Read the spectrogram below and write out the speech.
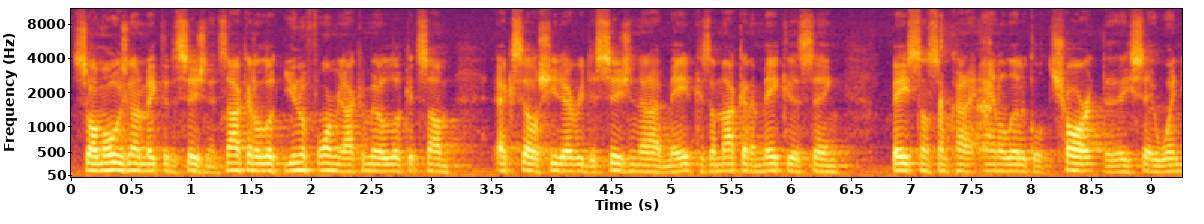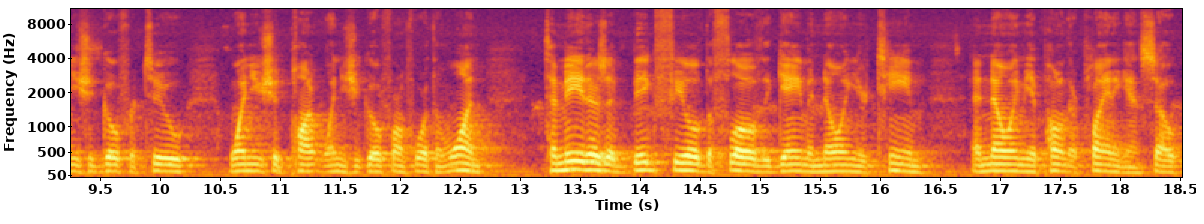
so I'm always going to make the decision. It's not going to look uniform. You're not going to be able to look at some Excel sheet every decision that I've made because I'm not going to make this thing based on some kind of analytical chart that they say when you should go for two, when you should punt, when you should go for on fourth and one. To me, there's a big feel of the flow of the game and knowing your team and knowing the opponent they're playing against. So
